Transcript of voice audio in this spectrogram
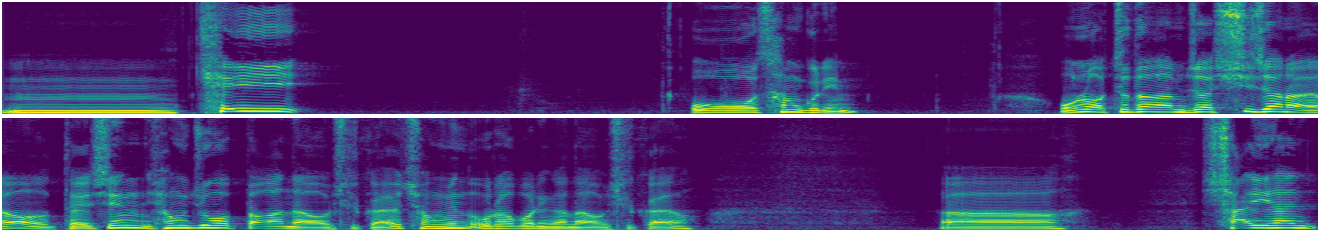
음, K5539님. 오늘 어쩌다 남자 쉬잖아요. 대신 형중 오빠가 나오실까요? 정민 오라버니가 나오실까요? 아, 샤이한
